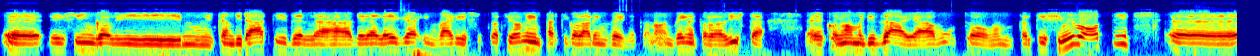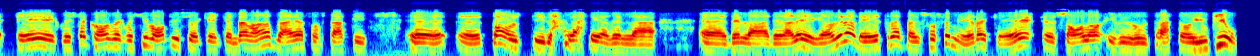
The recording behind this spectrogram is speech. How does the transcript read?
eh, dei singoli mh, mm, candidati della, della, Lega in varie situazioni, in particolare in Veneto. No? In Veneto la lista eh, col nome di Zaia ha avuto um, tantissimi voti eh, e questa cosa, questi voti che, che andavano a Zaia sono stati eh tolti dall'area della, eh, della, della, Lega o della destra per sostenere che è solo il risultato in più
